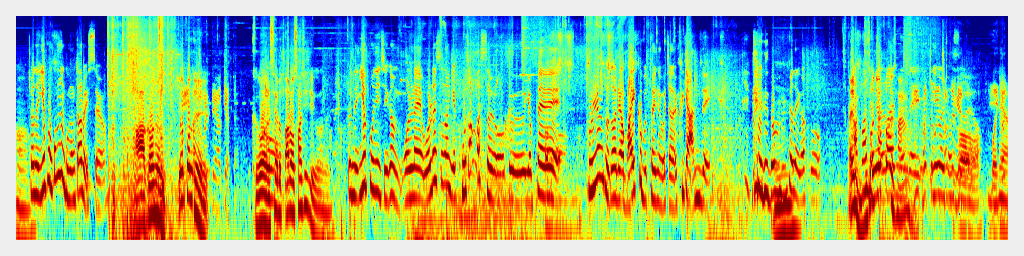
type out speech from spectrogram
어. 저는 이어폰 꼽는 구멍 따로 있어요. 아, 그거는 이어폰을, 빼앗겼다. 그걸 어. 새로 따로 사시지, 그거는. 근데 이어폰이 지금 원래 원래 쓰던 게 고장 났어요. 그 옆에 볼륨 조절이랑 마이크 붙어 있는 거 있잖아요. 그게 안 돼. 그 너무 음. 불편해갖고 아니, 무선 이어폰을 사요. 이 이걸. 줬어요. 어, 이 뭐냐.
